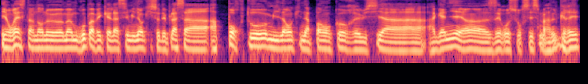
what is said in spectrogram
Et on reste hein, dans le même groupe avec l'AC Milan qui se déplace à, à Porto. Milan qui n'a pas encore réussi à, à gagner, hein, 0 sur 6 malgré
